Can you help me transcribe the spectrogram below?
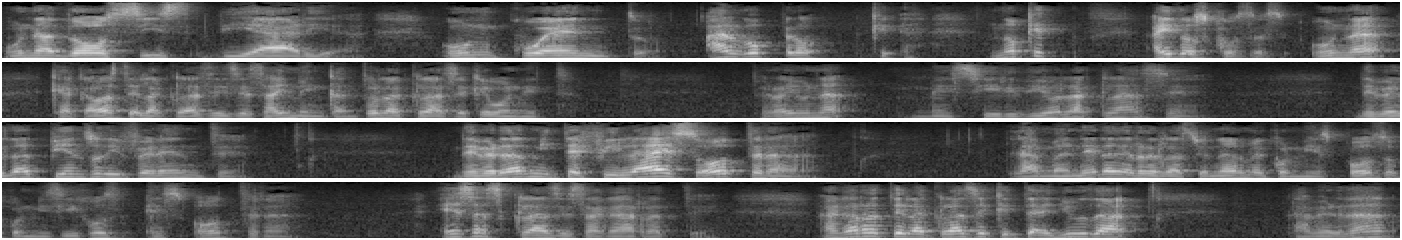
Una dosis diaria, un cuento, algo, pero que, no que, hay dos cosas. Una, que acabaste la clase y dices, ay, me encantó la clase, qué bonito. Pero hay una, me sirvió la clase. De verdad pienso diferente. De verdad mi tefilá es otra. La manera de relacionarme con mi esposo, con mis hijos, es otra. Esas clases agárrate. Agárrate la clase que te ayuda. La verdad,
